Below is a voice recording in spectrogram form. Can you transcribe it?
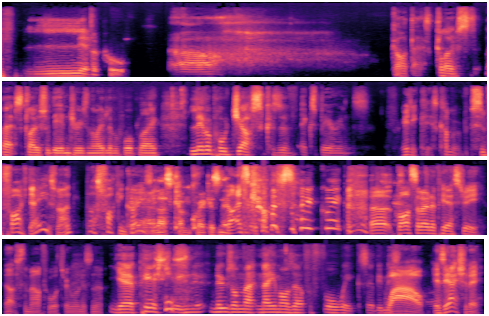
Liverpool. God, that's close. That's close with the injuries and the way Liverpool are playing. Liverpool just because of experience. Really, it's come. It's in five days, man. That's fucking crazy. Yeah, that's come quick, isn't it? that has come so quick. Uh, Barcelona PSG. That's the mouth-watering one, isn't it? Yeah, PSG n- news on that. Neymar's out for four weeks. So he'll be missing Wow. Is he actually?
